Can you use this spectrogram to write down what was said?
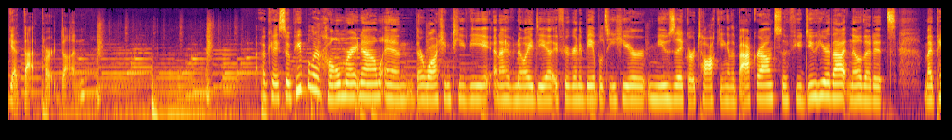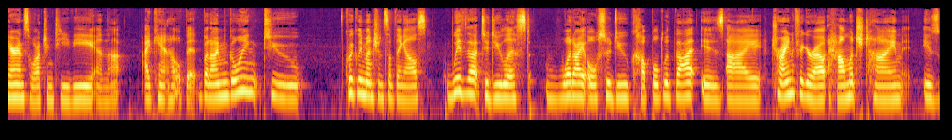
get that part done. Okay, so people are home right now and they're watching TV, and I have no idea if you're going to be able to hear music or talking in the background. So if you do hear that, know that it's my parents watching TV and that I can't help it. But I'm going to quickly mention something else. With that to do list, what I also do coupled with that is I try and figure out how much time is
